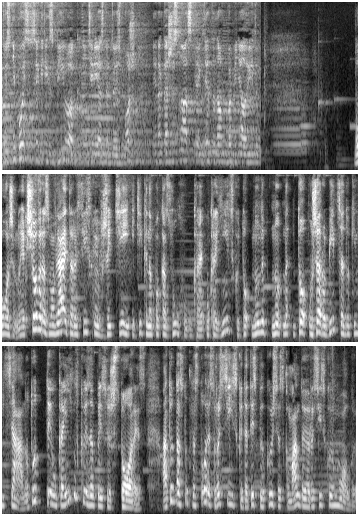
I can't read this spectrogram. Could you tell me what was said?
То есть не бойся всяких этих сбивок интересных. То есть можешь иногда 16 где-то там поменял ритм. Боже, ну якщо ви розмовляєте російською в житті і тільки на показуху укра- українською, то ну не ну не- то вже робіть це до кінця. Ну тут ти українською записуєш сторіс, а тут наступна сторіс російською, де ти спілкуєшся з командою російською мовою.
